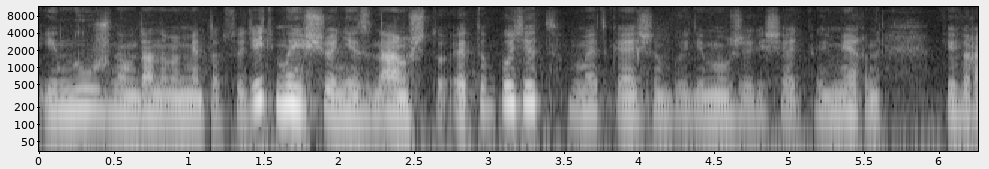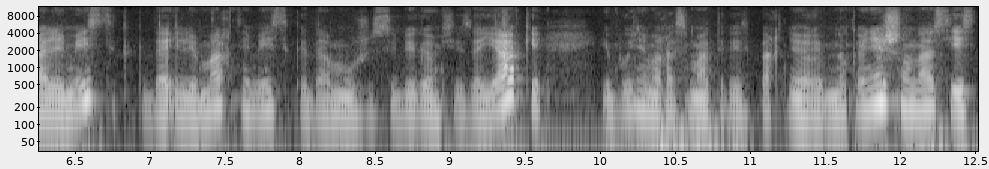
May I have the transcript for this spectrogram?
и нужным в данный момент обсудить. Мы еще не знаем, что это будет. Мы это, конечно, будем уже решать примерно в феврале месяце, когда или в марте месяце, когда мы уже соберем все заявки и будем рассматривать партнеров. Но, конечно, у нас есть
